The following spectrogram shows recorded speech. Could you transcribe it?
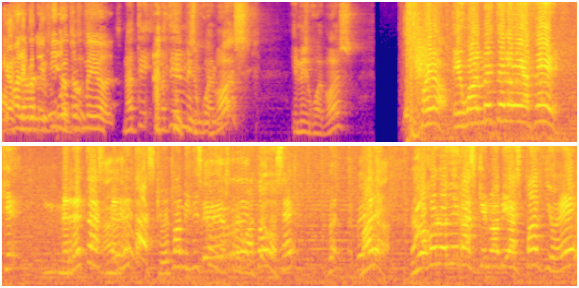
¿qué vale, vale, los míos. ¿No, ti- ¿No tienes mis huevos? ¿Y mis huevos? Bueno, igualmente lo voy a hacer. ¿Qué? ¿Me retas? A ¿Me ver, retas? Que voy para mi disco y te los traigo a todos, ¿eh? Vale, luego no digas que no había espacio, ¿eh?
